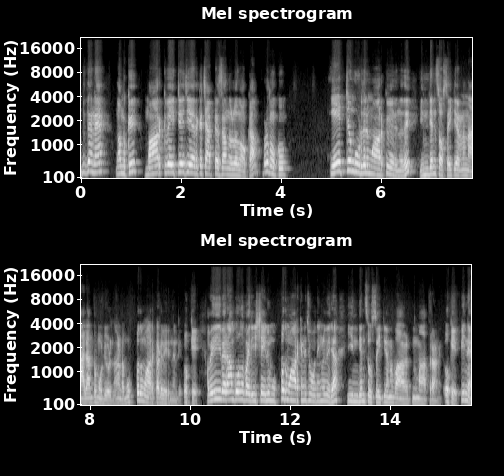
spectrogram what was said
ഇത് തന്നെ നമുക്ക് മാർക്ക് വെയിറ്റേജ് ഏതൊക്കെ ചാപ്റ്റേഴ്സ് ആണെന്നുള്ളത് നോക്കാം. ഇവിടെ നോക്കൂ. ഏറ്റവും കൂടുതൽ മാർക്ക് വരുന്നത് ഇന്ത്യൻ സൊസൈറ്റി പറഞ്ഞ നാലാമത്തെ മൊഡ്യൂൾ നിന്നാണ് മുപ്പത് മാർക്കാണ് വരുന്നുണ്ട്. ഓക്കെ അപ്പോൾ ഈ വരാൻ പോകുന്ന പരീക്ഷയിൽ മുപ്പത് മാർക്കിന്റെ ചോദ്യങ്ങൾ വരിക ഈ ഇന്ത്യൻ സൊസൈറ്റി എന്ന ഭാഗത്ത് നിന്ന് മാത്രമാണ് ഓക്കെ പിന്നെ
